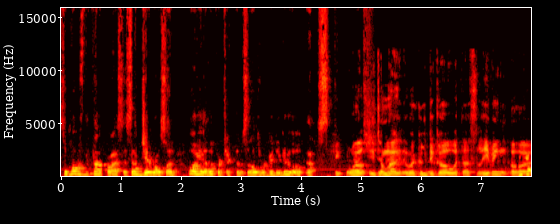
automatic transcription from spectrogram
So what was the thought process? Some general said, "Oh yeah, they'll protect themselves. We're good to go." Stupid. Well, you talking about we're good to go with us leaving, or Yeah,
